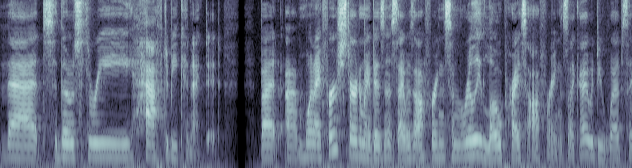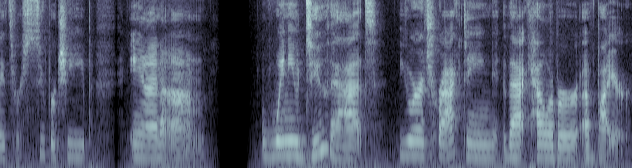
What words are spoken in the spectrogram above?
that those three have to be connected. But um, when I first started my business, I was offering some really low price offerings. Like I would do websites for super cheap. And um, when you do that, you are attracting that caliber of buyer.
